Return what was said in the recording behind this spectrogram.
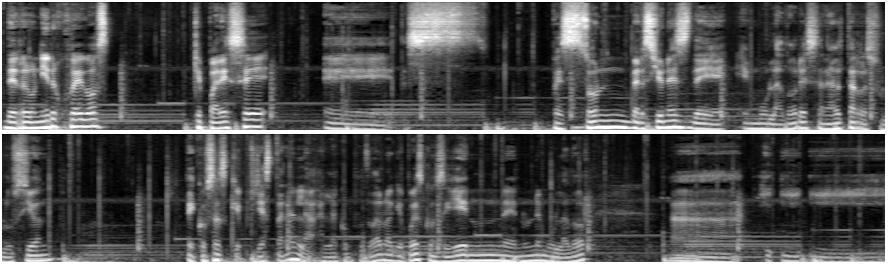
de reunir juegos que parece eh, pues son versiones de emuladores en alta resolución de cosas que pues, ya están en la, computadora que puedes conseguir en un, emulador ah, y,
